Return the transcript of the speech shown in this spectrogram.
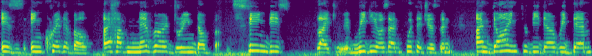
is incredible. I have never dreamed of seeing these like videos and footages, and I'm dying to be there with them,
